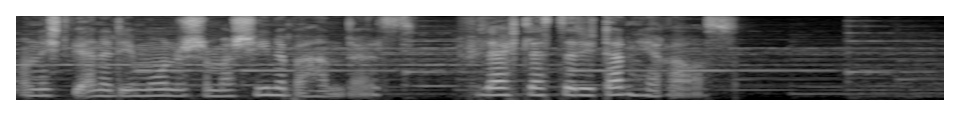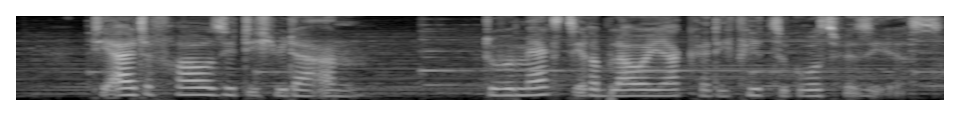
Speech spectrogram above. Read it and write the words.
und nicht wie eine dämonische Maschine behandelst, vielleicht lässt er dich dann hier raus. Die alte Frau sieht dich wieder an. Du bemerkst ihre blaue Jacke, die viel zu groß für sie ist.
